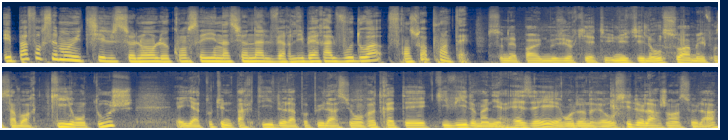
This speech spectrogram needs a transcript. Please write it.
et pas forcément utile, selon le conseiller national vert libéral vaudois, François Pointet. Ce n'est pas une mesure qui est inutile en soi, mais il faut savoir qui on touche. Et il y a toute une partie de la population retraitée qui vit de manière aisée et on donnerait aussi de l'argent à cela.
